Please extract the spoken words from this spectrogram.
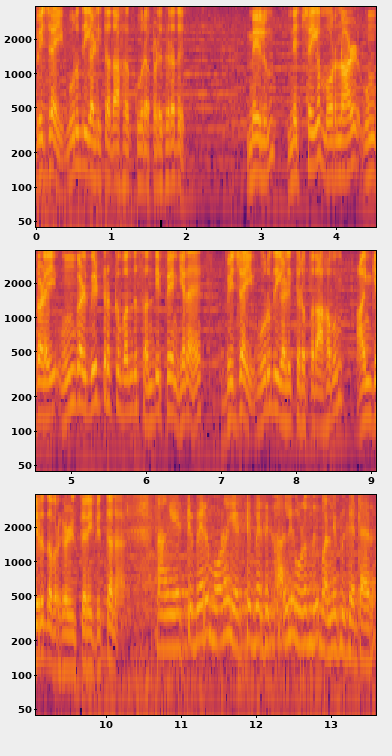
விஜய் உறுதியளித்ததாக கூறப்படுகிறது. மேலும் நிச்சயம் ஒரு நாள் உங்களை உங்கள் வீட்டிற்கு வந்து சந்திப்பேன் என விஜய் உறுதியளித்திருப்பதாகவும் அங்கிருந்தவர்கள் தெரிவித்தனர். நாங்கள் எட்டு பேர் போனோம். எட்டு பேர்த்துக்கு காலி விழுந்து மன்னிப்பு கேட்டார்.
